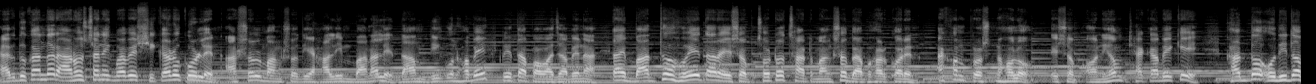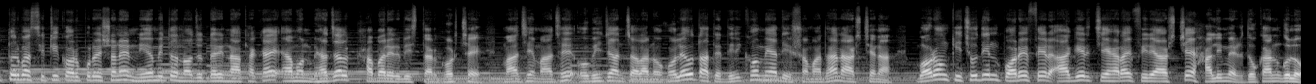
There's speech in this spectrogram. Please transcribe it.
এক দোকানদার আনুষ্ঠানিকভাবে স্বীকারও করলেন, আসল মাংস দিয়ে হালিম বানালে দাম দ্বিগুণ হবে, ক্রেতা পাওয়া যাবে না। তাই বাধ্য হয়ে তারা এসব ছোট ছাট মাংস ব্যবহার করেন। এখন প্রশ্ন হলো, এসব অনিয়ম ঠেকাবে কে? খাদ্য অধিদপ্তর বা সিটি কর্পোরেশনের নিয়মিত নজরদারি না থাকায় এমন ভেজাল খাবারের বিস্তার ঘটছে। মাঝে মাঝে অভিযান চালানো হলেও তাতে দীর্ঘমেয়াদী সমাধান আসছে না। বরং কিছুদিন পরে ফের আগের চেহারায় ফিরে আসছে হালিমের দোকানগুলো।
